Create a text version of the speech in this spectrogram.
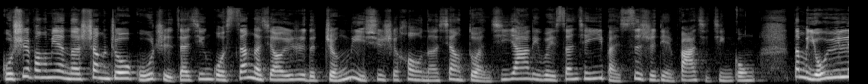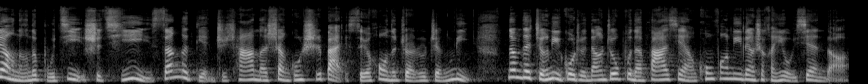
股市方面呢，上周股指在经过三个交易日的整理蓄势后呢，向短期压力位三千一百四十点发起进攻。那么由于量能的不济，使其以三个点之差呢上攻失败，随后呢转入整理。那么在整理过程当中，不难发现啊，空方力量是很有限的，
